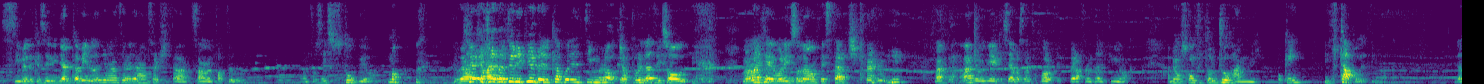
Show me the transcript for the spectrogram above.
Si vede che sei di Biancavilla, gli allenatori della nostra città sanno il fatto quanto sei stupido. Mo, ci ci ha chiamare... dato di più del capo del Team Rock. Ci ha pure dato i soldi. Ma non è che volevi soltanto testarci. Ma anche vuol dire che sei abbastanza forte per affrontare il Team Rocket. Abbiamo sconfitto Giovanni, ok? Il capo del Team Rocket. La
